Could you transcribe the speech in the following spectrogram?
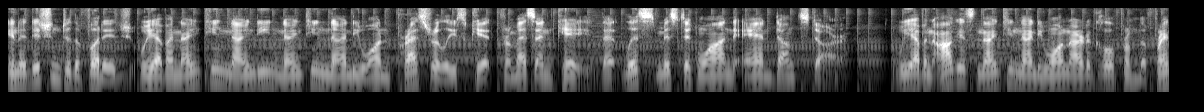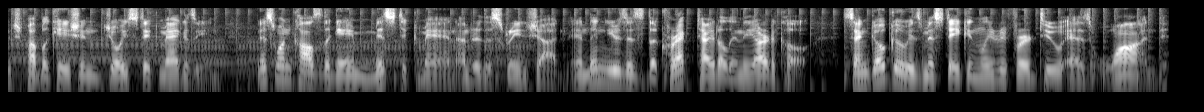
In addition to the footage, we have a 1990-1991 press release kit from SNK that lists Mystic Wand and Dunkstar we have an August 1991 article from the French publication Joystick Magazine. This one calls the game Mystic Man under the screenshot, and then uses the correct title in the article. Sengoku is mistakenly referred to as Wand.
